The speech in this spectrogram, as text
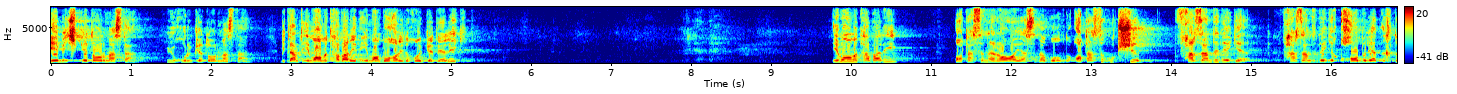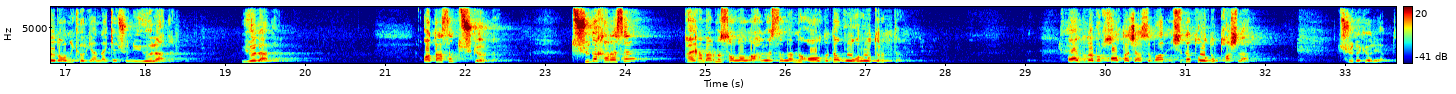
Yeb ichib ketavermasdan uy qurib ketavermasdan bittamta imomi tabariyni imom buxoriyni qo'yib ketaylik. Imomi tabariy otasini rioyasida bo'ldi. Otasi u kishi farzandidagi farzandidagi qobiliyat iqtidorni ko'rgandan keyin shuni yo'ladi. Yo'ladi. Otasi tush ko'rdi. Tushida qarasa payg'ambarimiz sollallohu alayhi vasallamni oldida o'g'li o'tiribdi. Oldida bir xoltachasi bor ichida to'ldirib toshlar. Tushida ko'ryapti.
